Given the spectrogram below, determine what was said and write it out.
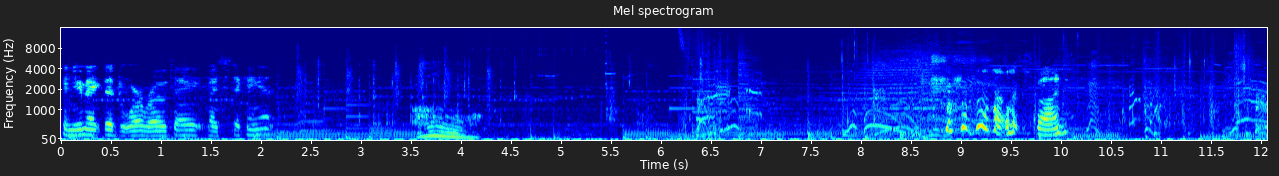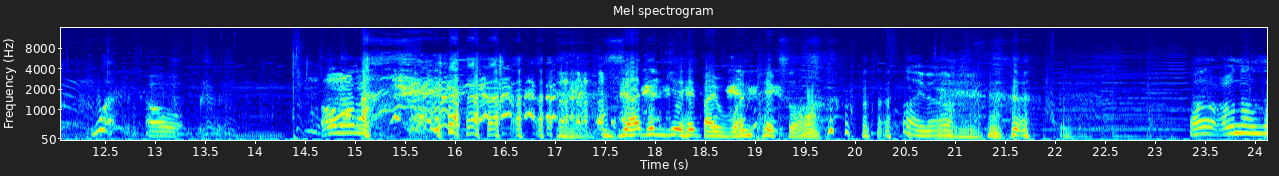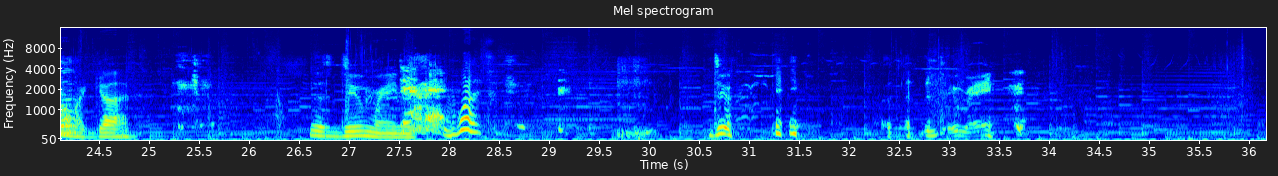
Can you make the door rotate by sticking it? Oh. that looks fun. What? Oh. Oh, oh no no! Zat didn't get hit by one pixel. I know. oh, oh no, oh my god. This Doom Rain. Damn it! What? Doom Rain. the Doom Rain.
